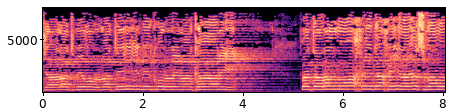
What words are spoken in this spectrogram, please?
جالت بظلمته بكل مكان. فترى الموحد حين يسمع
